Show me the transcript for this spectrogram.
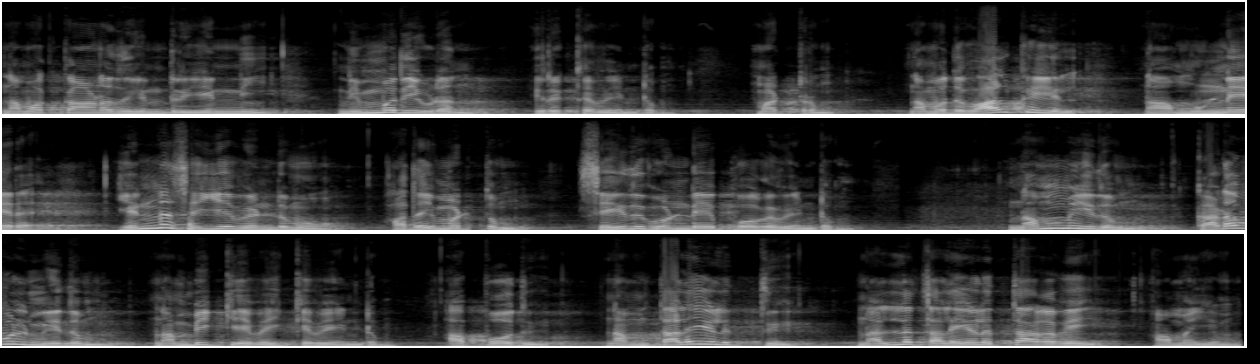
நமக்கானது என்று எண்ணி நிம்மதியுடன் இருக்க வேண்டும். மற்றும் நமது வாழ்க்கையில் நாம் முன்னேற என்ன செய்ய வேண்டுமோ அதை மட்டும் செய்து கொண்டே போக வேண்டும். நம் மீதும் கடவுள் மீதும் நம்பிக்கை வைக்க வேண்டும். அப்போது நம் தலையெழுத்து நல்ல தலையெழுத்தாகவே அமையும்.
